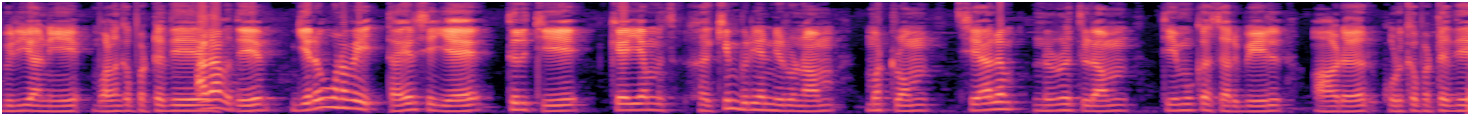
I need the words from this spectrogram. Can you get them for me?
பிரியாணி வழங்கப்பட்டது. அதாவது இரவு உணவை தயார் செய்ய திருச்சி கே எம் ஹக்கீம் பிரியாணி நிறுவனம் மற்றும் சேலம் நிறுவனத்திடம் திமுக சார்பில் ஆர்டர் கொடுக்கப்பட்டது.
